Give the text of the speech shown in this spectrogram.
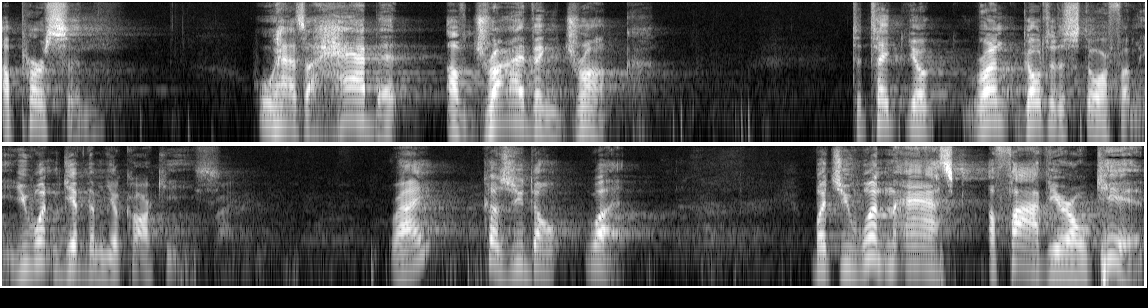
a person who has a habit of driving drunk to take your run go to the store for me. You wouldn't give them your car keys. Right? Because you don't what? But you wouldn't ask a five-year-old kid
